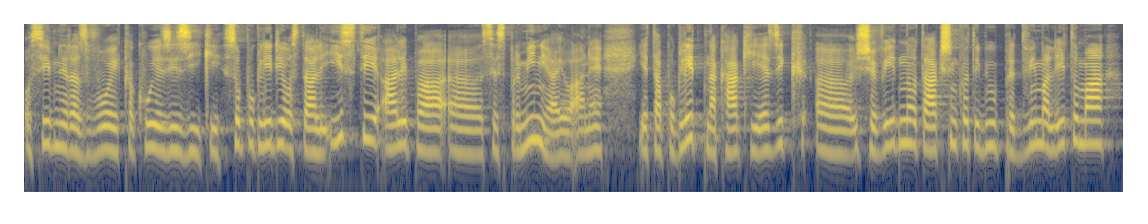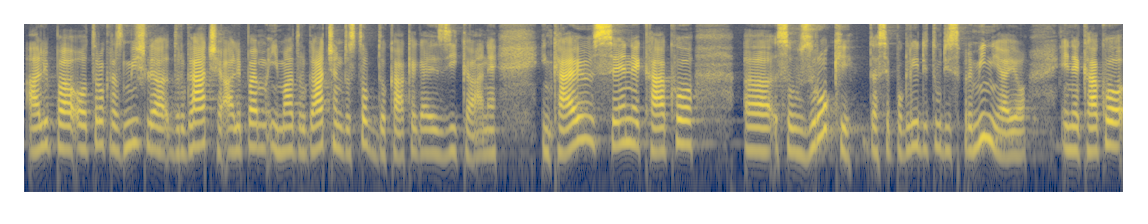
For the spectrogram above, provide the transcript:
osebni razvoj, kako je z jeziki. So pogledi ostali isti ali pa uh, se spreminjajo? Je ta pogled na kak jezik uh, še vedno takšen, kot je bil pred dvema letoma, ali pa otrok razmišlja drugače, ali pa ima drugačen dostop do kakega jezika? In kaj vse nekako so vzroki, da se pogledi tudi spreminjajo. In nekako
